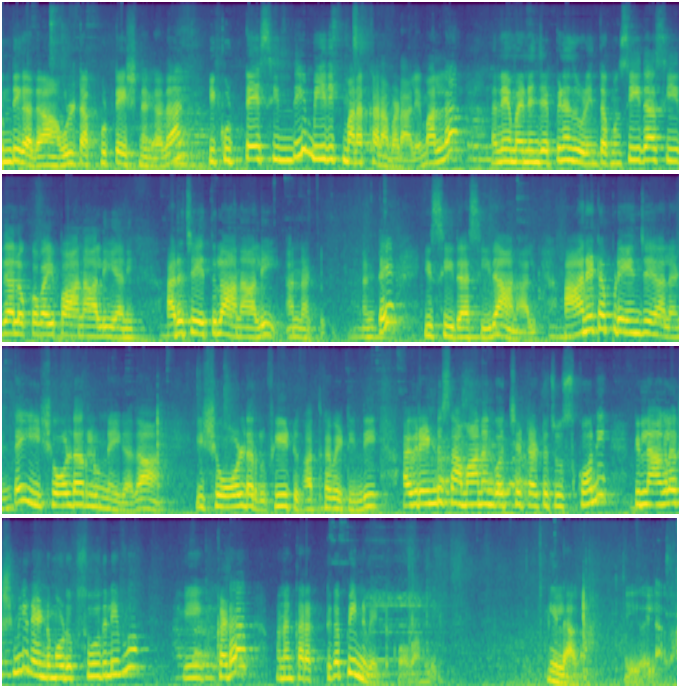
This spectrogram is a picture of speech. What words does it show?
ఉంది కదా ఉల్టా కుట్టేసినాం కదా. ఈ కుట్టేసింది మీదికి మనకు కనబడాలి. మళ్ళీ నేను నేను చెప్పిన చూడు ఇంతకుముందు సీదా సీదాలు ఒకవైపు ఆనాలి అని అరచేతులు ఆనాలి అన్నట్టు. అంటే ఈ సీదా సీదా ఆనాలి ఆనేటప్పుడు ఏం చేయాలంటే ఈ షోల్డర్లు ఉన్నాయి కదా ఈ షోల్డర్ ఫీట్ అతకబెట్టింది. అవి రెండు సమానంగా వచ్చేటట్టు చూసుకొని ఈ నాగలక్ష్మి రెండు మూడు సూదులు ఇవ్వు. ఇక్కడ మనం కరెక్ట్గా పిన్ పెట్టుకోవాలి. ఇలాగా ఇగో ఇలాగా.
